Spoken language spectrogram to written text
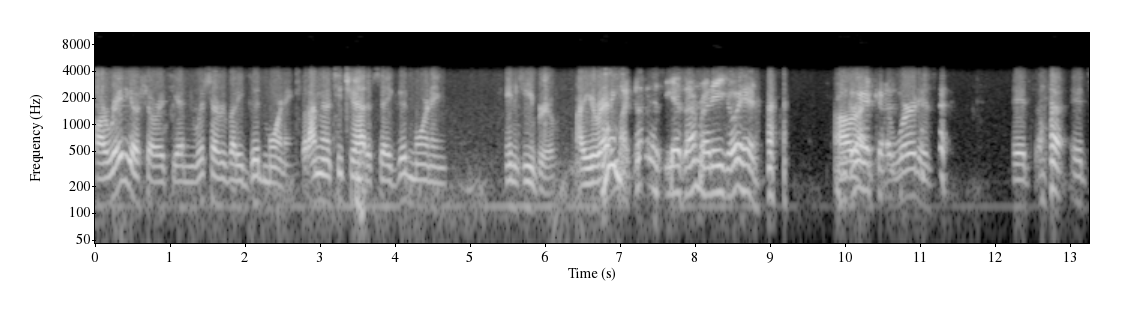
our radio show, Etienne, you wish everybody good morning. But I'm going to teach you how to say good morning in Hebrew. Are you ready? Oh my goodness. Yes, I'm ready. Go ahead. All Go right. ahead, the word is it's it's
